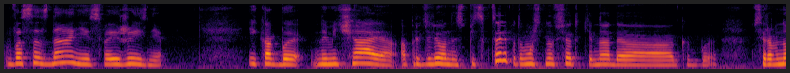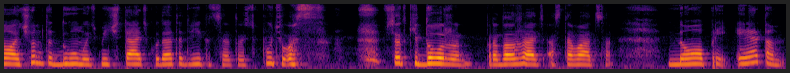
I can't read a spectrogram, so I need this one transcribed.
в, в осознании своей жизни и как бы намечая определенный список целей, потому что, ну, все-таки надо как бы все равно о чем-то думать, мечтать, куда-то двигаться. То есть путь у вас все-таки должен продолжать оставаться, но при этом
